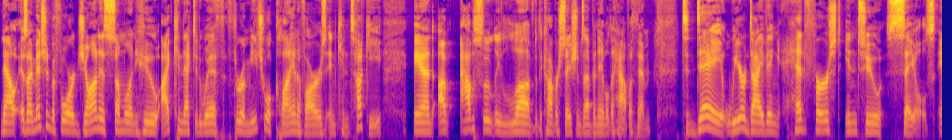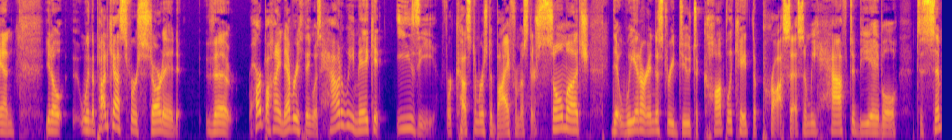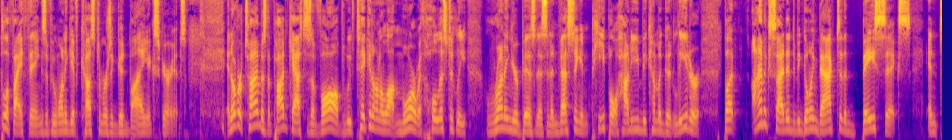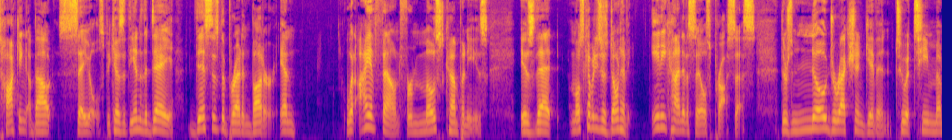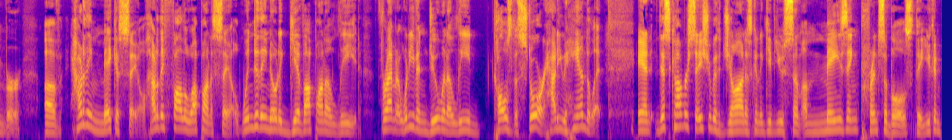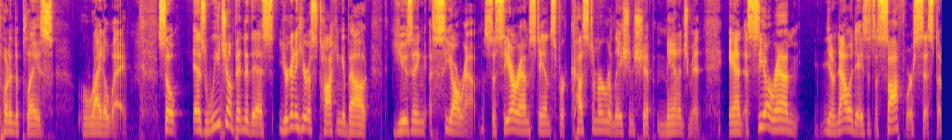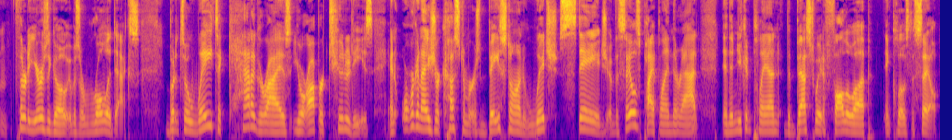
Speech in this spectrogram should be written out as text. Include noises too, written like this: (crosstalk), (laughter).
Now, as I mentioned before, Jon is someone who I connected with through a mutual client of ours in Kentucky, and I've absolutely loved the conversations I've been able to have with him. Today, we are diving headfirst into sales. And, you know, when the podcast first started, the heart behind everything was how do we make it easy for customers to buy from us. There's so much that we in our industry do to complicate the process, and we have to be able to simplify things if we want to give customers a good buying experience. And over time, as the podcast has evolved, we've taken on a lot more with holistically running your business and investing in people. How do you become a good leader? But I'm excited to be going back to the basics and talking about sales because at the end of the day, this is the bread and butter. And what I have found for most companies is that most companies just don't have any kind of a sales process. There's no direction given to a team member of how do they make a sale? How do they follow up on a sale? When do they know to give up on a lead? For that matter, what do you even do when a lead calls the store? How do you handle it? And this conversation with Jon is going to give you some amazing principles that you can put into place right away. So, as we jump into this, you're going to hear us talking about using a CRM. So CRM stands for customer relationship management. And a CRM you know nowadays it's a software system 30 years ago it was a rolodex but it's a way to categorize your opportunities and organize your customers based on which stage of the sales pipeline they're at and then you can plan the best way to follow up and close the sale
